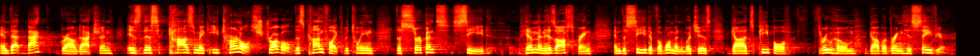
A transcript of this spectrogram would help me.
And that background action is this cosmic, eternal struggle, this conflict between the serpent's seed, him and his offspring, and the seed of the woman, which is God's people through whom God would bring his Savior.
